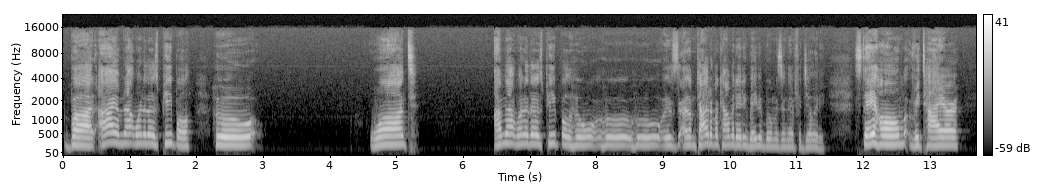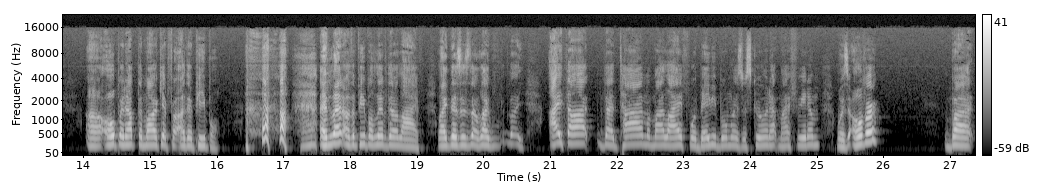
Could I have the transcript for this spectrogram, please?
But I am not one of those people who want I'm not one of those people who who who is I'm tired of accommodating baby boomers in their fragility. Stay home, retire, uh, open up the market for other people, and let other people live their life. Like this is like, like I thought the time of my life where baby boomers were screwing up my freedom was over, but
